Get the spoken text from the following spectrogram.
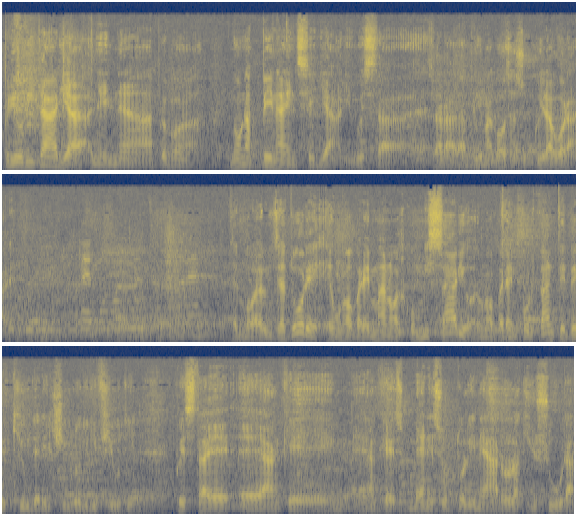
prioritaria in, proprio, non appena insediati, questa sarà la prima cosa su cui lavorare termovalorizzatore è un'opera in mano al commissario, è un'opera importante per chiudere il ciclo di rifiuti, questo è, è, anche, è anche bene sottolinearlo, la chiusura,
